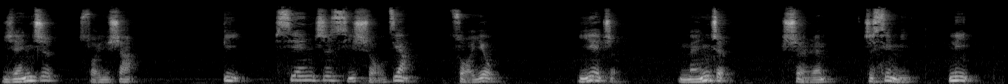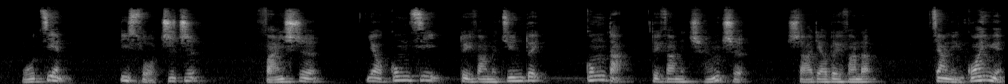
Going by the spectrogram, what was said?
人之所欲杀，必先知其守将、左右、业者、门者、舍人之姓名，令无见，必所知之。凡是要攻击对方的军队、攻打对方的城池、杀掉对方的将领官员，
